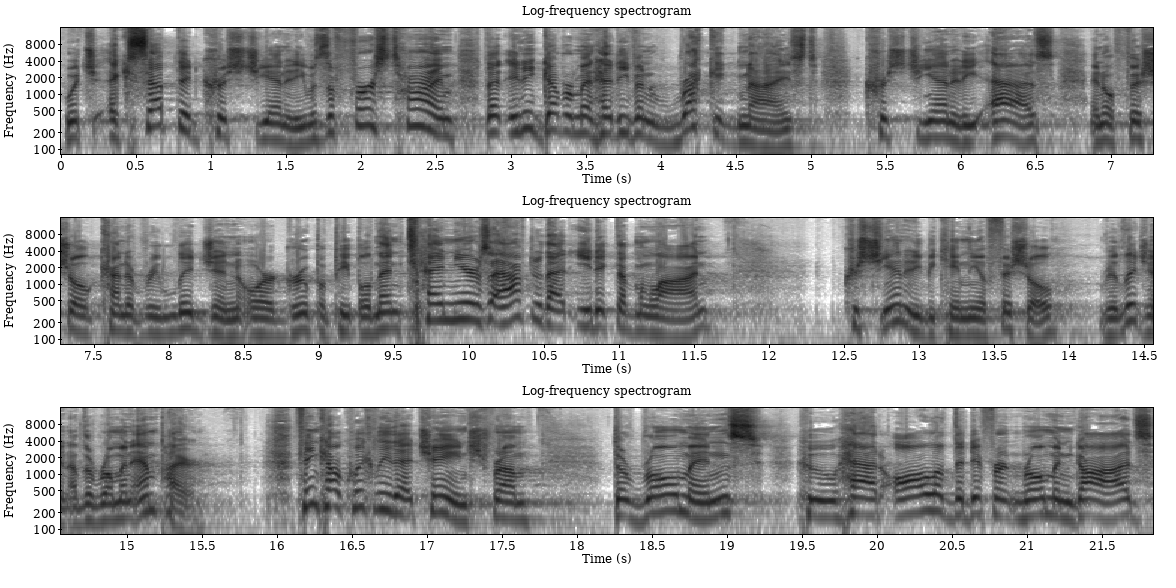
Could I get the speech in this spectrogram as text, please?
which accepted Christianity. It was the first time that any government had even recognized Christianity as an official kind of religion or group of people. And then 10 years after that Edict of Milan, Christianity became the official religion of the Roman Empire. Think how quickly that changed from the Romans who had all of the different Roman gods,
